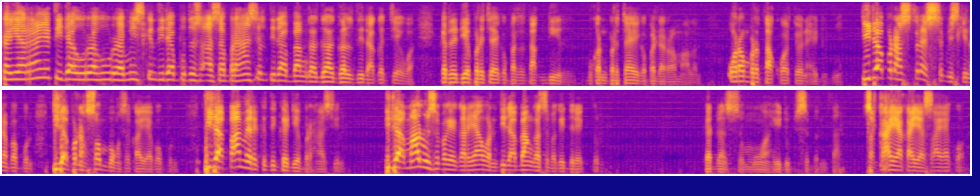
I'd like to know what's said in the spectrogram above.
Kaya raya tidak hura-hura, miskin tidak putus asa, berhasil tidak bangga, gagal tidak kecewa. Karena dia percaya kepada takdir, bukan percaya kepada ramalan. Orang bertakwa itu hidupnya. Tidak pernah stres semiskin apa pun, tidak pernah sombong sekaya apa pun. Tidak pamer ketika dia berhasil. Tidak malu sebagai karyawan, tidak bangga sebagai direktur. Karena semua hidup sebentar. Sekaya-kaya saya kok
